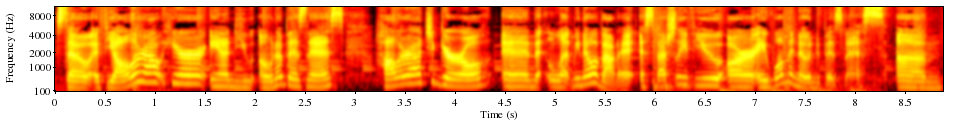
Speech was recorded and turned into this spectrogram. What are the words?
So if y'all are out here and you own a business, holler at your girl and let me know about it, especially if you are a woman owned business. Um,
